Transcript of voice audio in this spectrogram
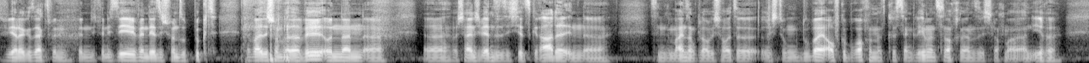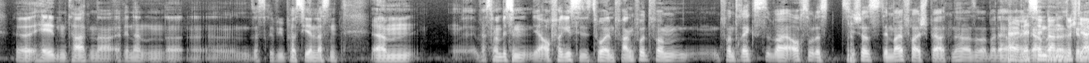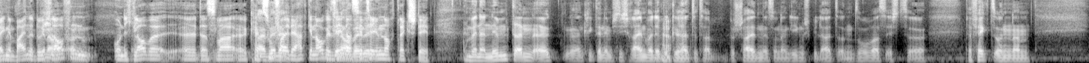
Wie hat er gesagt, wenn, wenn, ich, wenn ich sehe, wenn der sich schon so bückt, dann weiß ich schon, was er will. Und dann äh, äh, wahrscheinlich werden sie sich jetzt gerade in, äh, sind gemeinsam, glaube ich, heute Richtung Dubai aufgebrochen mit Christian Clemens noch, werden sie sich nochmal an ihre äh, Heldentaten da erinnern und äh, äh, das Revue passieren lassen. Ähm, was man ein bisschen ja auch vergisst, dieses Tor in Frankfurt vom, von Drex war ja auch so, dass Zichos den Ball freisperrt, ne? Also bei der Ja, er lässt ihn dann ne? durch die Genau. eigenen Beine Genau. durchlaufen Und- und ich glaube, äh, das war äh, kein Zufall. er- Der hat genau gesehen, genau, dass hinter wenn- ihm noch Dreck steht. Und wenn er nimmt, dann, äh, dann kriegt er nämlich nicht rein, weil der Winkel halt total bescheiden ist und einen Gegenspieler hat. Und so war es echt äh, perfekt. Und ähm,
